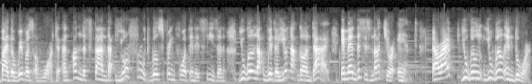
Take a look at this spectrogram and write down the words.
by the rivers of water. And understand that your fruit will spring forth in its season. You will not wither. You're not going to die. Amen. This is not your end. All right? You will you will endure.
